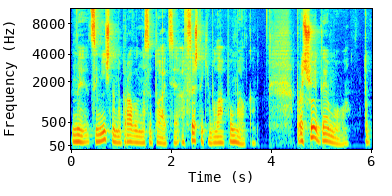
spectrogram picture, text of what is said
не цинічно направлена ситуація, а все ж таки була помилка. Про що йде мова? Тобто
